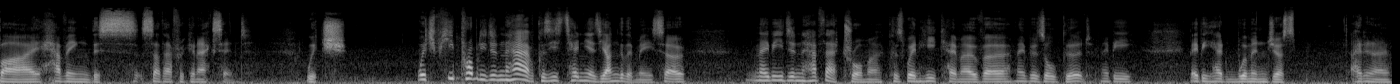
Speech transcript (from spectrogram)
by having this South African accent, which which he probably didn't have because he's 10 years younger than me. So maybe he didn't have that trauma because when he came over, maybe it was all good. Maybe maybe he had women just I don't know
